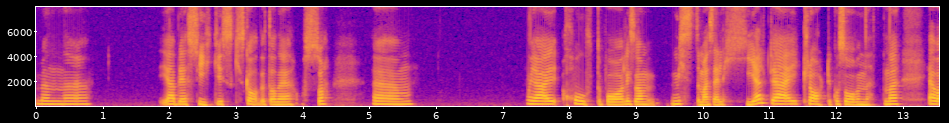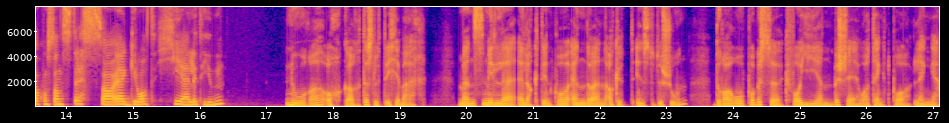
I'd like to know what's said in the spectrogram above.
men uh, jeg ble psykisk skadet av det også. Um, og jeg holdt på liksom miste meg selv helt. Jeg klarte ikke å sove om nettene. Jeg var konstant stressa, jeg gråt hele tiden. Nora orker til slutt ikke mer. Mens Mille er lagt inn på enda en akuttinstitusjon, drar hun på besøk for å gi en beskjed hun har tenkt på lenge.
